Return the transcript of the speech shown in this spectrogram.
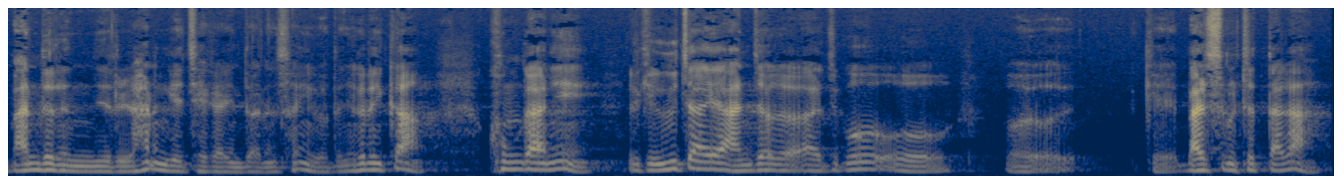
만드는 일을 하는 게 제가 인도하는 성이거든요. 그러니까 공간이 이렇게 의자에 앉아가지고 어, 어, 이렇게 말씀을 듣다가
